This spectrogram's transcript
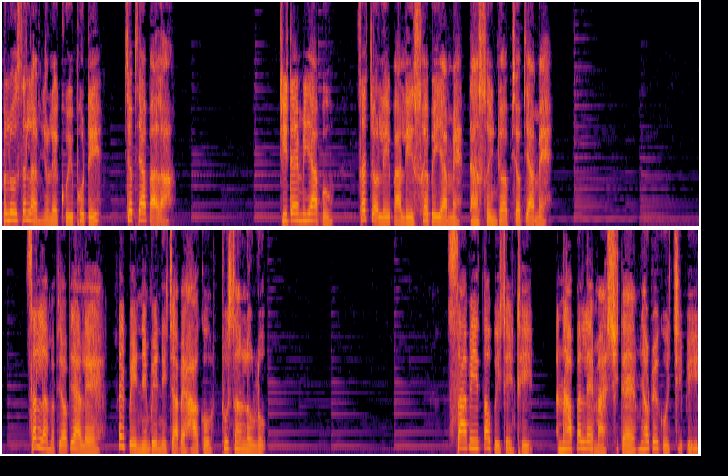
ဘလို့ဆက်လံမျိုးလဲခွေးဖို့တေပြပြပါလားဒီတိုင်းမရဘူးစက်ကြော်လေးပါလေးဆွဲပေးရမယ်ဒါဆိုရင်တော့ပြောပြမယ်ဆက်လံမပြောပြလဲနှိပ်ပေးနင်းပေးနေကြပဲဟာကိုထူဆန်းလို့လို့စားပြီးတောက်ပြီးချိန်ထိအနာပက်လက်မှာရှိတဲ့မြောက်တွေကိုကြည့်ပြီး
